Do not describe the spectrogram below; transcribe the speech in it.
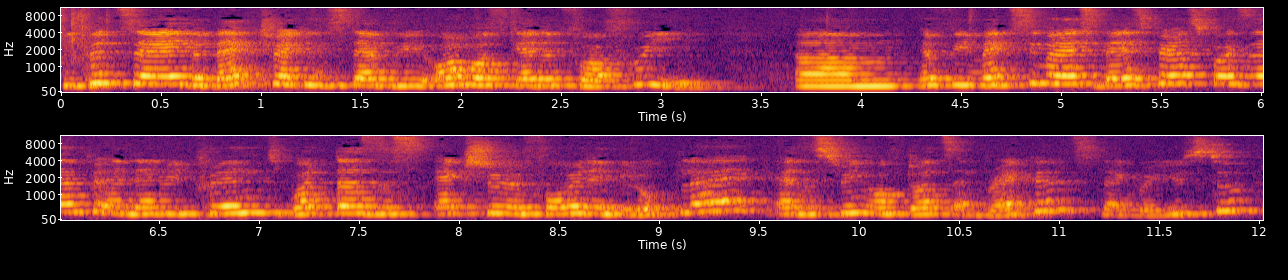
we could say the backtracking step, we almost get it for free. Um, if we maximize base pairs, for example, and then we print what does this actual folding look like as a string of dots and brackets, like we're used to,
